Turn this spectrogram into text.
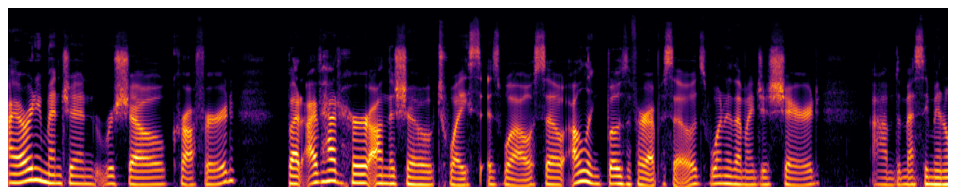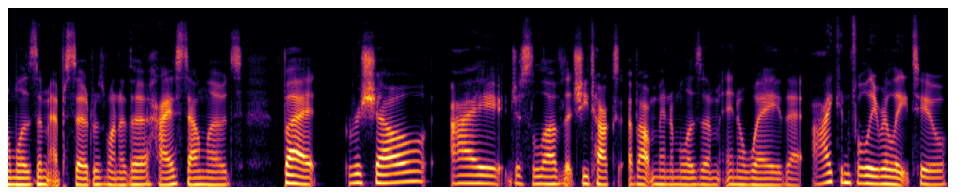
I already mentioned Rochelle Crawford, but I've had her on the show twice as well. So I'll link both of her episodes. One of them I just shared. Um, the Messy Minimalism episode was one of the highest downloads. But Rochelle, I just love that she talks about minimalism in a way that I can fully relate to.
